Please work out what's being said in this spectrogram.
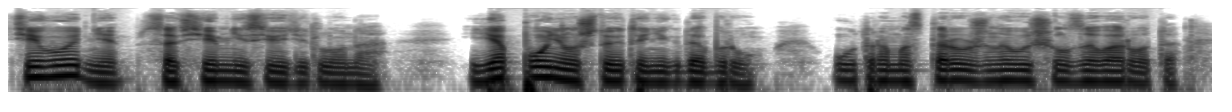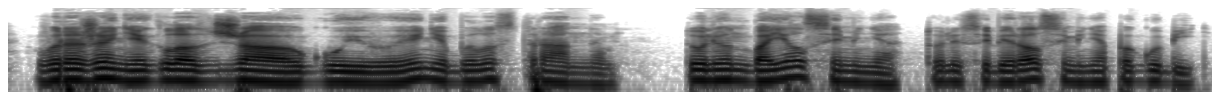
Сегодня совсем не светит луна. Я понял, что это не к добру. Утром осторожно вышел за ворота. Выражение глаз Джао Гуйвэня было странным. То ли он боялся меня, то ли собирался меня погубить.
